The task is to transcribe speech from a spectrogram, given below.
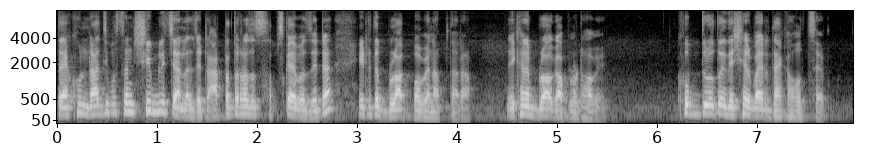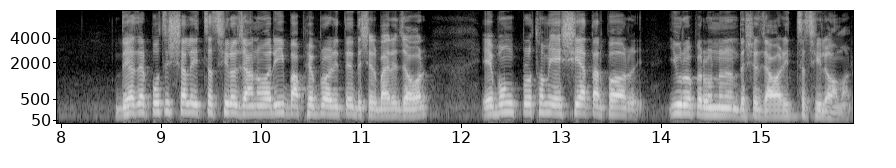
তো এখন রাজীব হাসান শিবলি চ্যানেল যেটা, আটাত্তর হাজার সাবস্ক্রাইবার যেটা, এটাতে ব্লগ পাবেন আপনারা। এখানে ব্লগ আপলোড হবে। খুব দ্রুতই দেশের বাইরে দেখা হচ্ছে। দুই হাজার পঁচিশ সালে ইচ্ছা ছিল জানুয়ারি বা ফেব্রুয়ারিতে দেশের বাইরে যাওয়ার এবং প্রথমে এশিয়া, তারপর ইউরোপের অন্যান্য দেশে যাওয়ার ইচ্ছা ছিল আমার।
